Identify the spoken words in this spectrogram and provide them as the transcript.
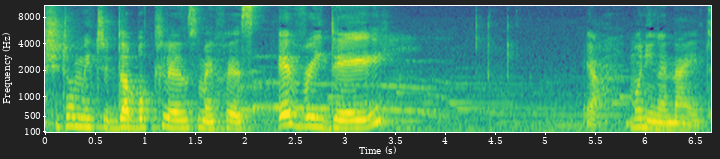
She told me to double cleanse my face every day yeah morning and night.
